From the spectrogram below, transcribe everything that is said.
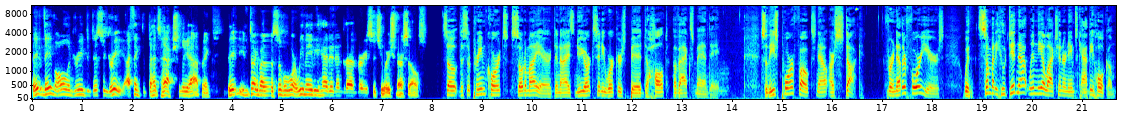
They they've all agreed to disagree. I think that that's actually happening. You talk about a civil war. We may be headed into that very situation ourselves. So the Supreme Court's Sotomayor denies New York City workers' bid to halt a vax mandate. So these poor folks now are stuck for another four years with somebody who did not win the election. Her name's Kathy Hochul.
